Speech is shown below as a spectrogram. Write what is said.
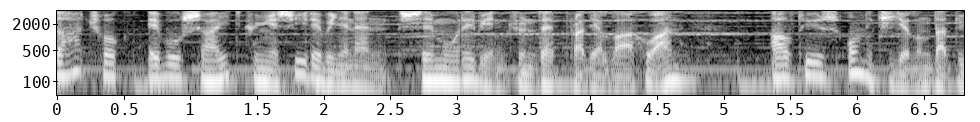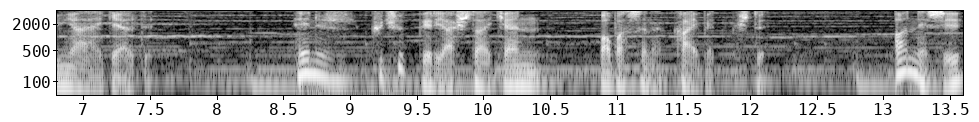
Daha çok Ebu Said künyesiyle bilinen Semure bin Cündep radıyallahu an 612 yılında dünyaya geldi. Henüz küçük bir yaştayken babasını kaybetmişti. Annesi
